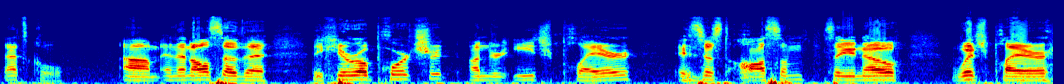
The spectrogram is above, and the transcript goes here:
That's cool. Um, and then also the the hero portrait under each player is just awesome. So you know which player.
